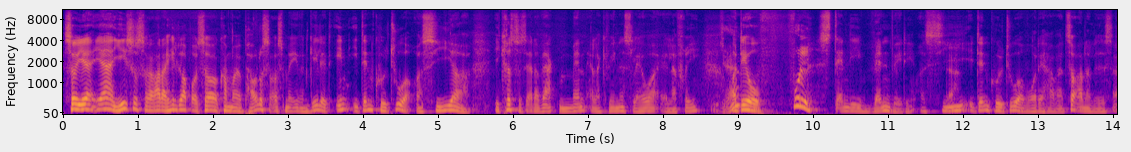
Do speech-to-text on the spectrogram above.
Så ja, ja, Jesus retter helt op, og så kommer Paulus også med evangeliet ind i den kultur og siger, i Kristus er der hverken mand eller kvinde, slaver eller fri. Ja. Og det er jo fuldstændig vanvittigt at sige ja. i den kultur, hvor det har været så anderledes. Ja.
